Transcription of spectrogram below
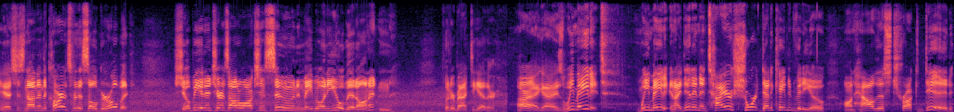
yeah, it's just not in the cards for this old girl, but she'll be at Insurance Auto Auction soon, and maybe one of you will bid on it and put her back together. All right, guys, we made it. We made it, and I did an entire short dedicated video on how this truck did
